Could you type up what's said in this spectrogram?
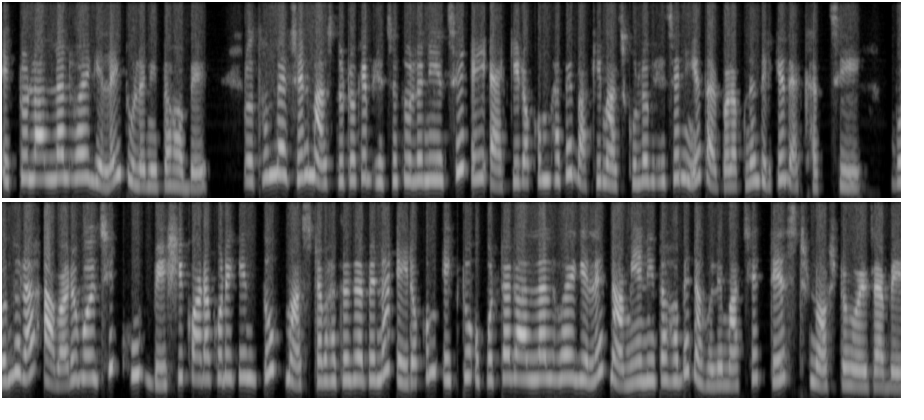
একটু লাল লাল হয়ে গেলেই তুলে নিতে হবে। প্রথম ব্যাচের মাছ দুটোকে ভেজে তুলে নিয়েছি। এই একই রকম ভাবে বাকি মাছগুলো ভেজে নিয়ে তারপর আপনাদেরকে দেখাচ্ছি। বন্ধুরা, আবারও বলছি, খুব বেশি কড়া করে কিন্তু মাছটা ভাজা যাবে না। এইরকম একটু উপরটা লাল লাল হয়ে গেলে নামিয়ে নিতে হবে, না হলে মাছের টেস্ট নষ্ট হয়ে যাবে।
